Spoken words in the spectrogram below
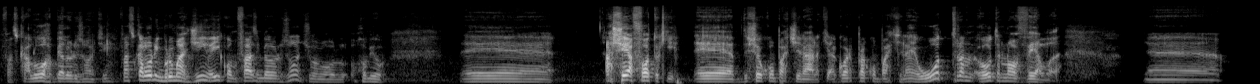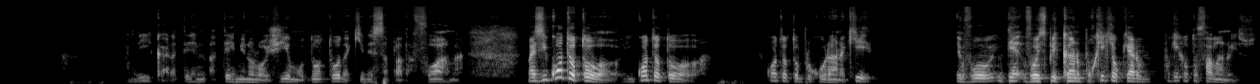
Faz calor Belo Horizonte, hein? Faz calor em Brumadinho aí, como faz em Belo Horizonte, Romeu? É... Achei a foto aqui. É... Deixa eu compartilhar aqui. Agora, para compartilhar, é outra, outra novela. É... Ih, cara, a terminologia mudou toda aqui dessa plataforma. Mas enquanto eu tô, enquanto eu tô, enquanto eu estou procurando aqui, eu vou, vou explicando por que, que eu quero, por que, que eu estou falando isso.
